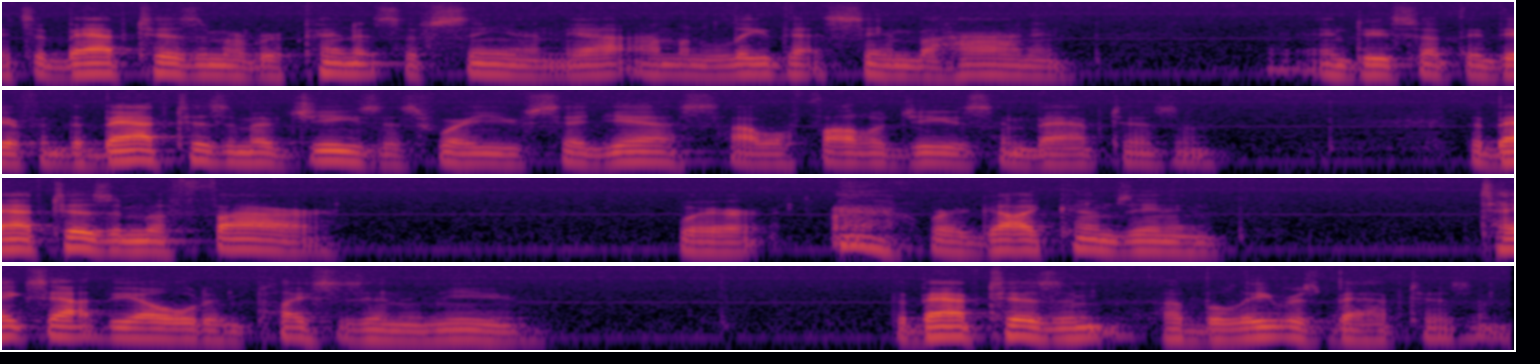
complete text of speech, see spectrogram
it's a baptism of repentance of sin. Yeah, I'm going to leave that sin behind and, and do something different. The baptism of Jesus, where you said, Yes, I will follow Jesus in baptism. The baptism of fire, where, where God comes in and takes out the old and places in the new. The baptism of believers' baptism,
